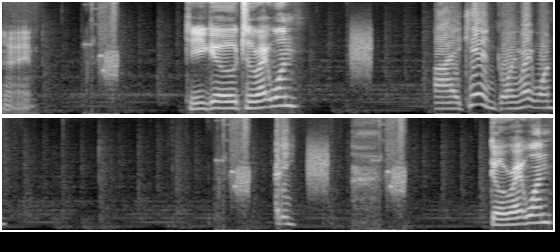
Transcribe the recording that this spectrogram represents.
All right. Can you go to the right one? I can. Going right one. Ready. Go right one.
